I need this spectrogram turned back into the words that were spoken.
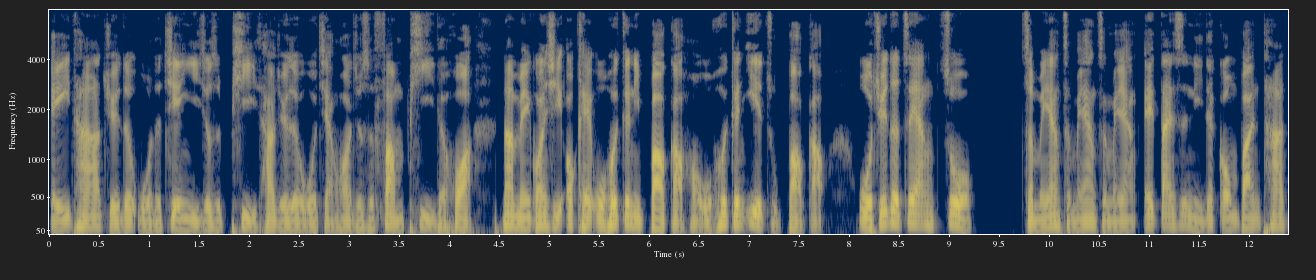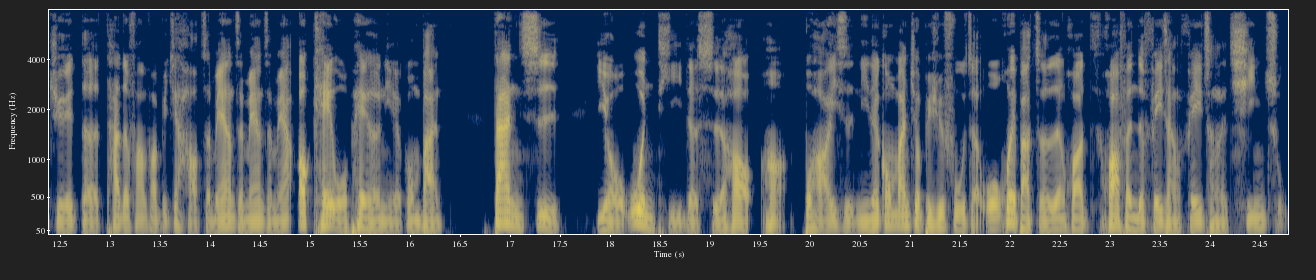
诶他觉得我的建议就是屁，他觉得我讲话就是放屁的话，那没关系，OK，我会跟你报告哈，我会跟业主报告，我觉得这样做。怎么样？怎么样？怎么样？诶，但是你的工班他觉得他的方法比较好，怎么样？怎么样？怎么样？OK，我配合你的工班，但是有问题的时候，哈，不好意思，你的工班就必须负责，我会把责任划划分得非常非常的清楚。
